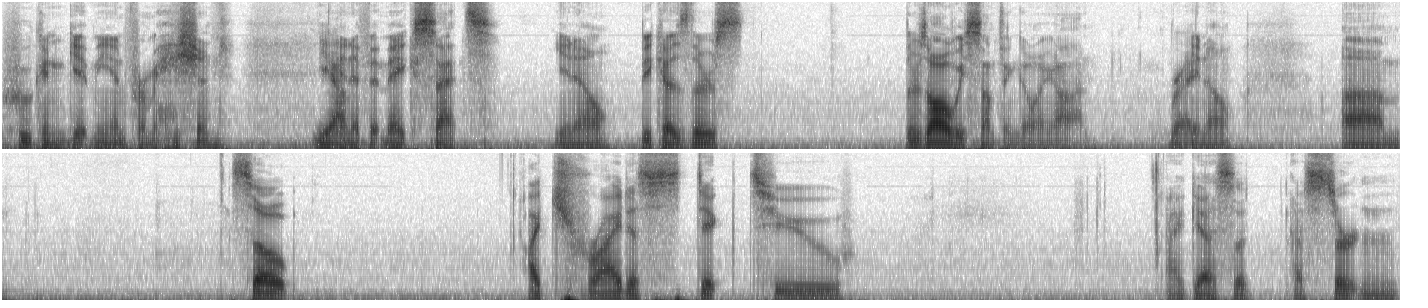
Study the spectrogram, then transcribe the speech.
who can get me information, Yeah. and if it makes sense, you know, because there's there's always something going on, right. you know. Um, so I try to stick to, I guess, a, a certain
